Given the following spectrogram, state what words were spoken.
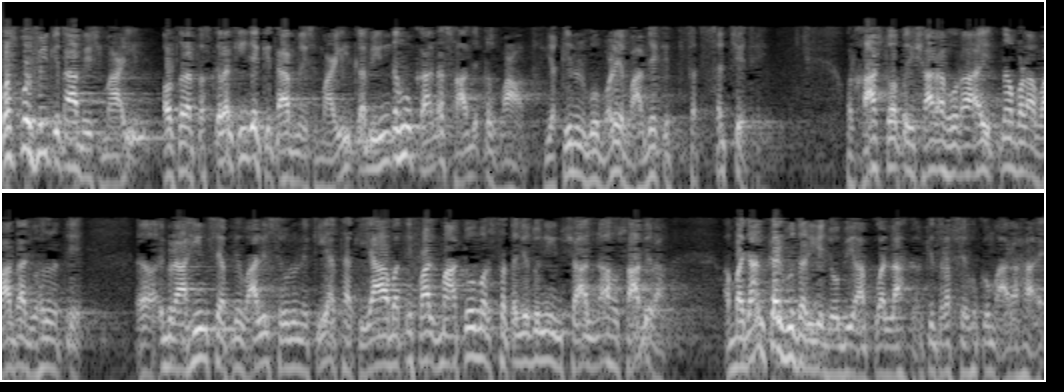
وسکر فی کتاب اسماعیل اور ذرا تذکرہ کیجیے، کتاب میں اسماعیل کا بھی اندہ کا نا صادق وعد یقیناً وہ بڑے وعدے کے سچے تھے۔ اور خاص طور پر اشارہ ہو رہا ہے، اتنا بڑا وعدہ جو حضرت ابراہیم سے اپنے والد سے انہوں نے کیا تھا کہ یا بطفال ماتوم اور ستجدنی ان شاء اللہ صابرہ اب بجان کر گزریے جو بھی آپ کو اللہ کی طرف سے حکم آ رہا ہے،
